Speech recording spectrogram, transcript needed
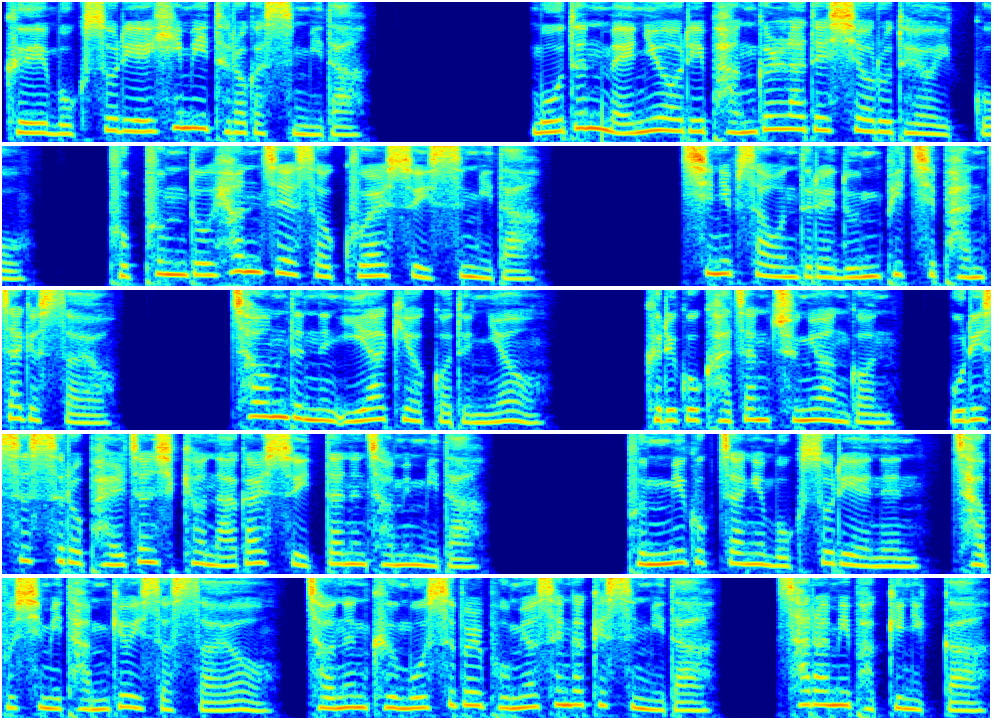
그의 목소리에 힘이 들어갔습니다. 모든 매뉴얼이 방글라데시어로 되어 있고 부품도 현지에서 구할 수 있습니다. 신입사원들의 눈빛이 반짝였어요. 처음 듣는 이야기였거든요. 그리고 가장 중요한 건 우리 스스로 발전시켜 나갈 수 있다는 점입니다. 분미국장의 목소리에는 자부심이 담겨 있었어요. 저는 그 모습을 보며 생각했습니다. 사람이 바뀌니까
